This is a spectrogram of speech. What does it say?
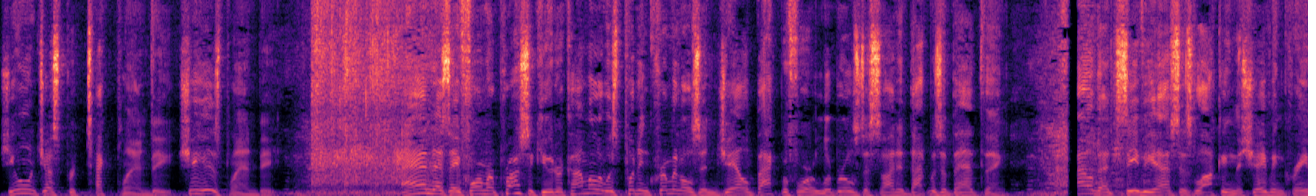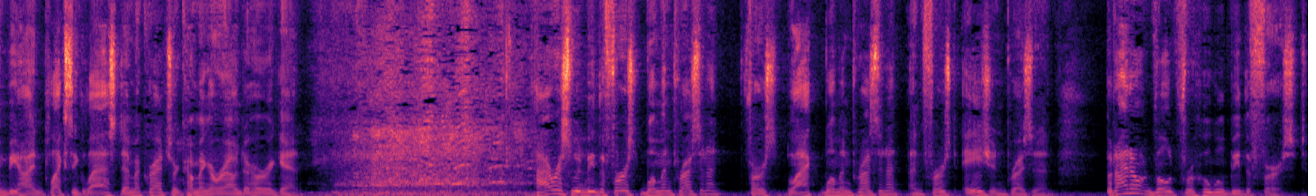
She won't just protect Plan B, she is Plan B. And as a former prosecutor, Kamala was putting criminals in jail back before liberals decided that was a bad thing. Now that CVS is locking the shaving cream behind plexiglass, Democrats are coming around to her again. Harris would be the first woman president, first black woman president, and first Asian president. But I don't vote for who will be the first.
